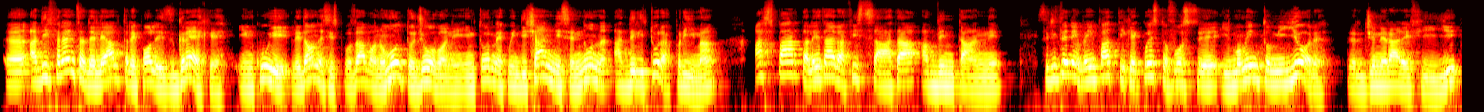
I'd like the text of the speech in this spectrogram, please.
Eh, a differenza delle altre polis greche, in cui le donne si sposavano molto giovani, intorno ai 15 anni se non addirittura prima, a Sparta l'età era fissata a 20 anni Si riteneva infatti che questo fosse il momento migliore per generare figli,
